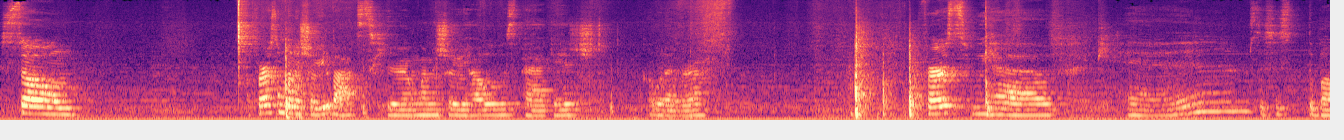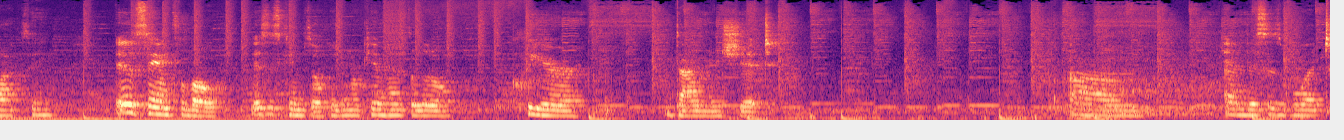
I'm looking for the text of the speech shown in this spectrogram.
so first I'm going to show you the box here. I'm going to show you how it was packaged or whatever. First we have Kim's. This is the boxing. It's the same for both. This is Kim's though, because you know Kim has the little clear diamond shit. Um, and this is what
